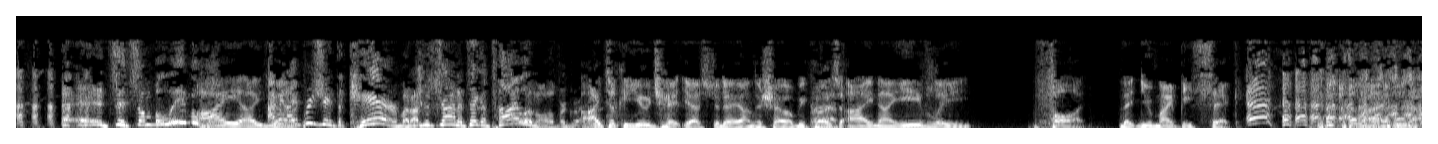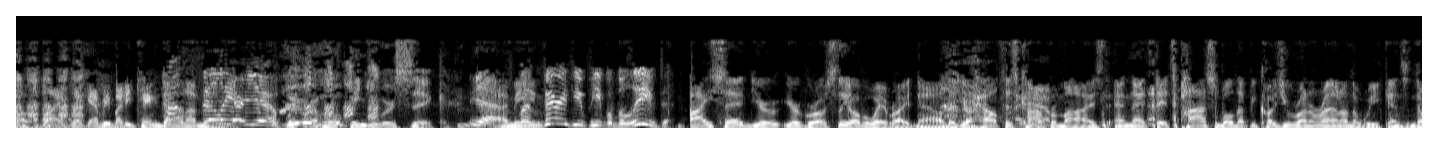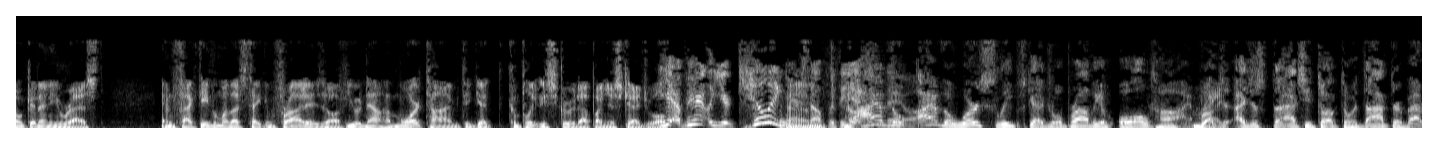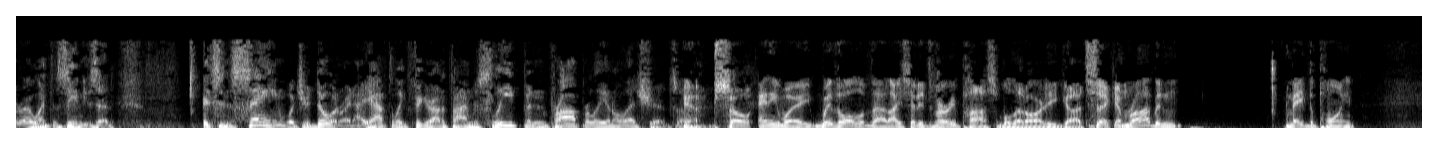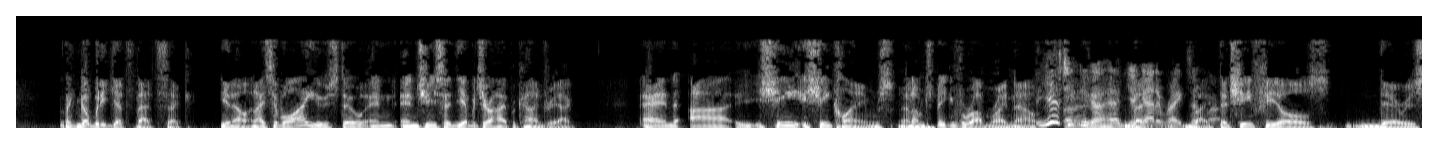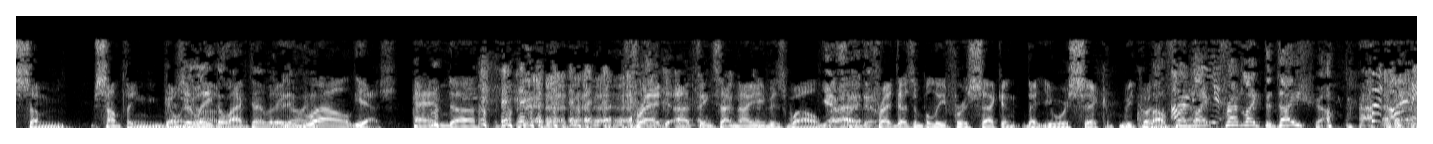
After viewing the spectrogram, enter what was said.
It's it's unbelievable. I, uh, I mean, I appreciate the care, but I'm just trying to take a Tylenol for I took a huge hit yesterday on the show because I naively thought that you might be sick. right? You know, like, like everybody came down How on silly me. are you? We were hoping you were sick. Yeah, I mean- but very few people believed it. I said you're you're grossly overweight right now, that your health is compromised, and that it's possible that because you run around on the weekends and don't get any rest, in fact, even with us taking Fridays off, you would now have more time to get completely screwed up on your schedule. Yeah, apparently you're killing yourself with the No, extra I have day the off. I have the worst sleep schedule probably of all time. Right. I just, I just uh, actually talked to a doctor about it. I went to see, and he said, "It's insane what you're doing right now. You have to like figure out a time to sleep and properly and all that shit." So. Yeah. So anyway, with all of that, I said it's very possible that Artie got sick. And Robin made the point, like, nobody gets that sick, you know. And I said, well, I used to. And, and she said, yeah, but you're a hypochondriac. And uh, she she claims, and I'm speaking for Robin right now. Yes, you can go ahead. You that- got it right so right, far. That she feels there is some something going There's on. illegal activity going on? Well, yes. And uh, Fred uh, thinks I'm naive as well. Yes, I do. Fred doesn't believe for a second that you were sick because Well, of Fred like Fred like the Dice Show.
